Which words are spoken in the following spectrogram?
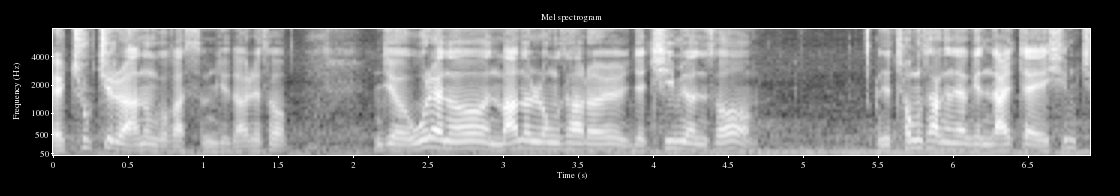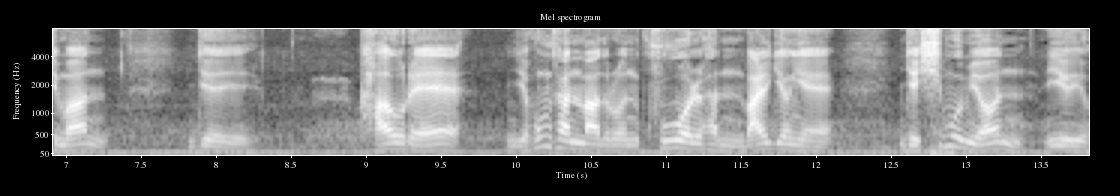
예, 죽지를 않은 것 같습니다. 그래서 이제 올해는 마늘 농사를 이제 지면서 이제 정상적인 날짜에 심지만 이제 가을에 이제 홍산 마늘은 9월 한 말경에 이제 심으면 이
